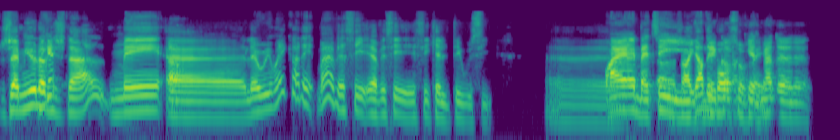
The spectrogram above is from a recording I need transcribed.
j'aime mieux l'original, mais Ah. euh, le remake, honnêtement, avait ses, avait ses, ses qualités aussi. Euh, Ouais, ben tu sais, il, venait quasiment de, de-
